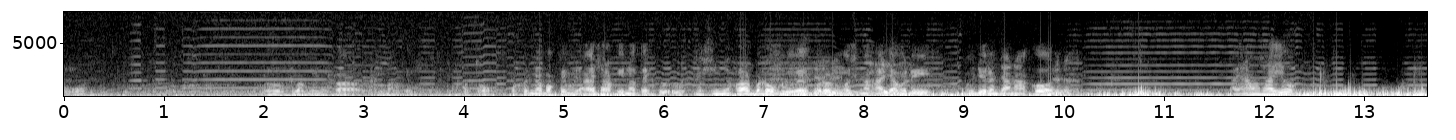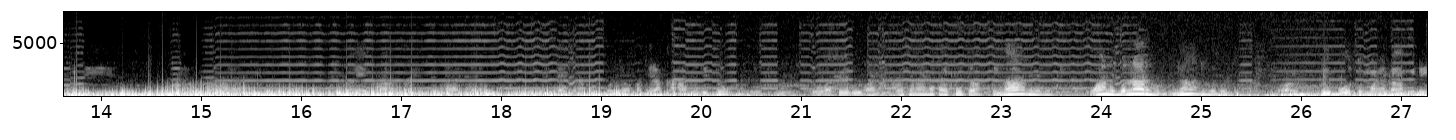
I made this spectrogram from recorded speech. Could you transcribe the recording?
Oh. Terus wanginya ka cuman nyabak teh aya salakina teh Heeh. mesinnya kelar bedog dewe kudu geus ngahaja di we direncanakeun aya naon ya. Eh, wasit Wah, kenapa cenah kayak itu tuh? Tinggal gitu. Wah, nu benar, nya gitu. Wah, ribut teman tengah gede.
